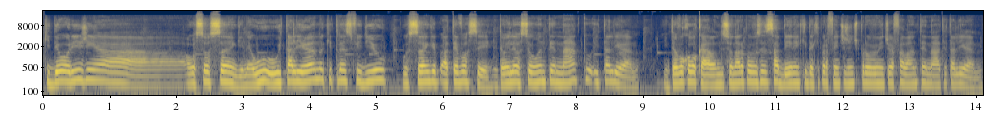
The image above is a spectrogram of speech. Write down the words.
que deu origem a, ao seu sangue, né? O, o, italiano que transferiu o sangue até você. Então ele é o seu antenato italiano. Então eu vou colocar ela no dicionário para vocês saberem que daqui para frente a gente provavelmente vai falar antenato italiano.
